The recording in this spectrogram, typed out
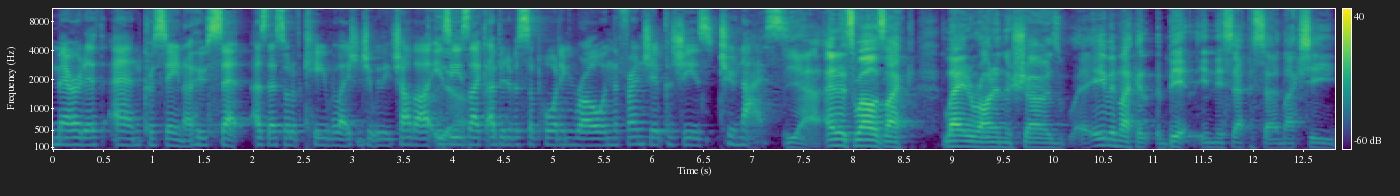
meredith and christina who set as their sort of key relationship with each other izzy's Yeah. like a bit of a supporting role in the friendship because she's too nice Yeah, and as well as like later on in the show, as even like a, a bit in this episode, like she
